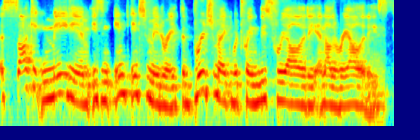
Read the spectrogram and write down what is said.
a psychic medium is an in- intermediary, the bridge maker between this reality and other realities.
